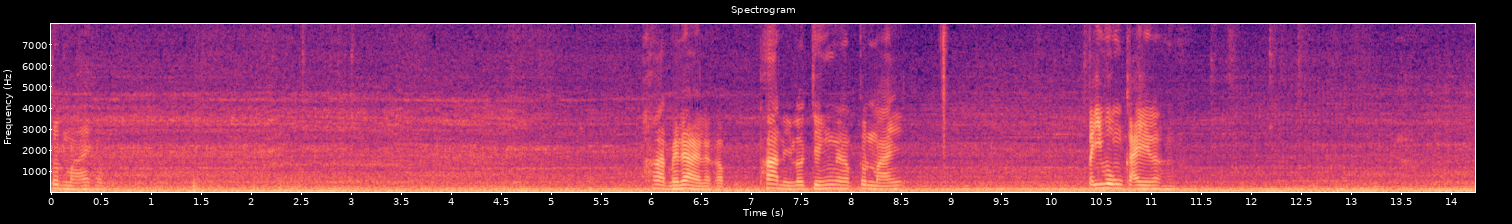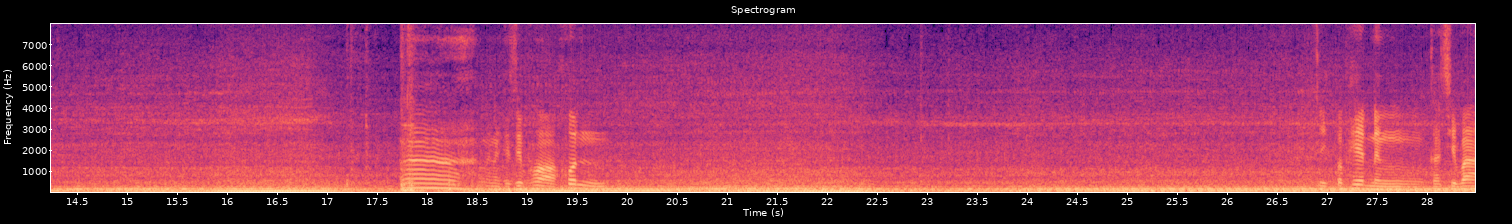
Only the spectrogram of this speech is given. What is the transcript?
ต้นไม้ครับ ลาดไม่ได้แล้วครับพลาดนี่เราจริงนะครับ ต้นไม้ตีวงไกลแล้วครับอ่ามันก็สิพ่อคนอีกประเภทหนึ่งก็ชิว่า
